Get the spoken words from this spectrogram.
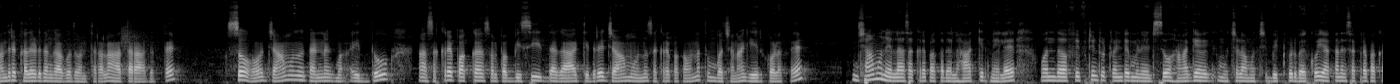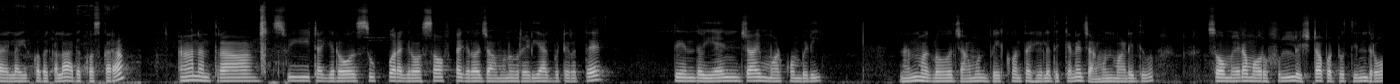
ಅಂದರೆ ಕದಡ್ದಂಗೆ ಆಗೋದು ಅಂತಾರಲ್ಲ ಆ ಥರ ಆಗುತ್ತೆ. ಸೊ ಜಾಮೂನು ತಣ್ಣಗೆ ಇದ್ದು ಸಕ್ಕರೆ ಪಾಕ ಸ್ವಲ್ಪ ಬಿಸಿ ಇದ್ದಾಗ ಹಾಕಿದರೆ ಜಾಮೂನು ಸಕ್ಕರೆ ಪಾಕವನ್ನು ತುಂಬ ಚೆನ್ನಾಗಿ ಹೀರ್ಕೊಳ್ಳುತ್ತೆ. ಜಾಮೂನೆಲ್ಲ ಸಕ್ಕರೆ ಪಾಕದಲ್ಲಿ ಹಾಕಿದ ಮೇಲೆ ಒಂದು ಫಿಫ್ಟೀನ್ ಟು ಟ್ವೆಂಟಿ ಮಿನಿಟ್ಸು ಹಾಗೆ ಮುಚ್ಚಳ ಮುಚ್ಚಿ ಬಿಟ್ಬಿಡಬೇಕು. ಯಾಕಂದರೆ ಸಕ್ಕರೆ ಪಾಕ ಎಲ್ಲ ಇರ್ಕೋಬೇಕಲ್ಲ ಅದಕ್ಕೋಸ್ಕರ. ಆನಂತರ ಸ್ವೀಟಾಗಿರೋ ಸೂಪರಾಗಿರೋ ಸಾಫ್ಟಾಗಿರೋ ಜಾಮೂನು ರೆಡಿ ಆಗಿಬಿಟ್ಟಿರುತ್ತೆ. ತಿಂದು ಎಂಜಾಯ್ ಮಾಡ್ಕೊಂಬಿಡಿ. ನನ್ನ ಮಗಳು ಜಾಮೂನ್ ಬೇಕು ಅಂತ ಹೇಳೋದಕ್ಕೇ ಜಾಮೂನ್ ಮಾಡಿದ್ದು. ಸೊ ಮೇಡಮ್ ಅವರು ಫುಲ್ ಇಷ್ಟಪಟ್ಟು ತಿಂದರು.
